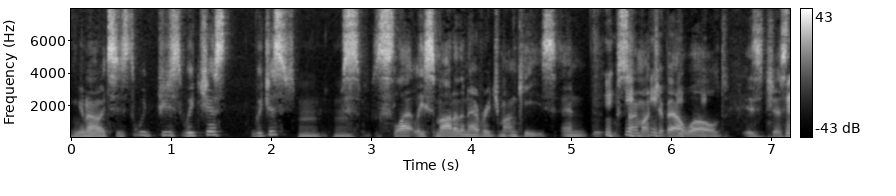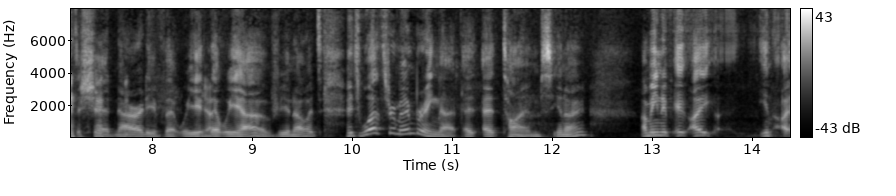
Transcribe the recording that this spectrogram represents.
you know, it's just we just we just we're just s- slightly smarter than average monkeys, and so much of our world is just a shared narrative that we Yeah. that we have. You know, it's it's worth remembering that at, at times. You know, I mean, if, if I, you know, I,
